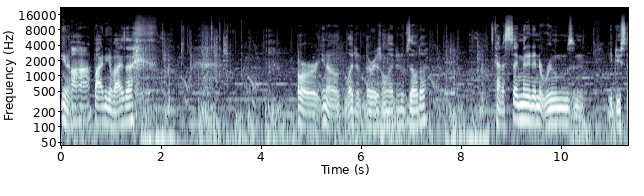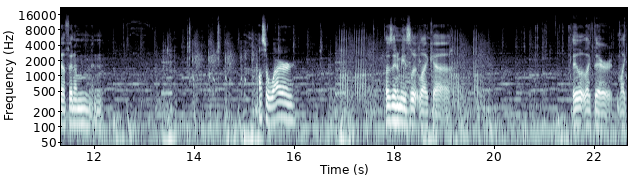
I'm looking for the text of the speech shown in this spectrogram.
you know, Uh-huh. Binding of Isaac. you know, Legend, the original Legend of Zelda. It's kind of segmented into rooms, and you do stuff in them, and also why are those enemies look like uh they look like they're like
